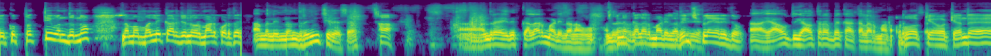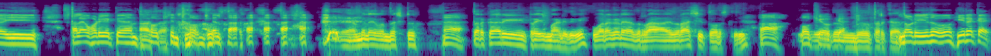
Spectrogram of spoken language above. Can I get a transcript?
ಬೇಕು ಪ್ರತಿಯೊಂದನ್ನು ನಮ್ಮ ಮಲ್ಲಿಕಾರ್ಜುನ್ ಅವ್ರು ಮಾಡ್ಕೊಡ್ತಾರೆ. ಆಮೇಲೆ ಇಲ್ಲೊಂದು ರಿಂಚ್ ಇದೆ ಸರ್ ಹಾ. ಅಂದ್ರೆ ಇದು ಕಲರ್ ಮಾಡಿಲ್ಲ ನಾವು. ಅಂದ್ರೆ ಇನ್ನು ಕಲರ್ ಮಾಡಿಲ್ಲ. ರಿಂಚ್ ಪ್ಲೇಯರ್ ಇದು. ಆ, ಯಾವ್ದು ಯಾವ ತರ ಬೇಕು ಆ ಕಲರ್ ಮಾಡ್ಕೊಡ್ತೀವಿ ಓಕೆ ಓಕೆ ಅಂದ್ರೆ ಈ ತಲೆ ಹೊಡೆಯಕ್ಕೆ ಅಂತ. ಆಮೇಲೆ ಒಂದಷ್ಟು ಹಾ. ತರಕಾರಿ ಟ್ರೈ ಮಾಡಿದೀವಿ. ಹೊರಗಡೆ ಅದ್ರ ರಾ- ಇದು ರಾಶಿ ತೋರಿಸ್ತೀವಿ. ಹಾ ಓಕೆ ಓಕೆ ಒಂದು ತರಕಾರಿ. ನೋಡಿ ಇದು ಹೀರೆಕಾಯಿ.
